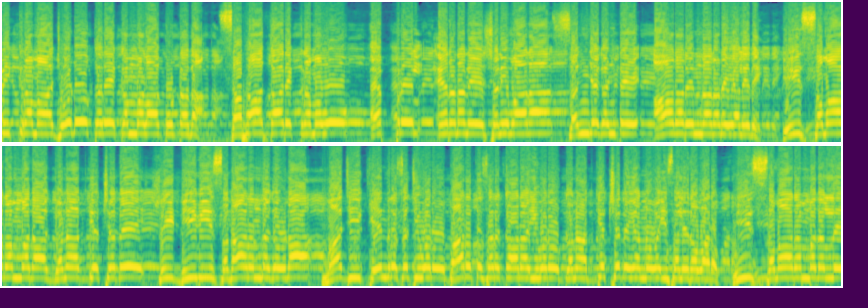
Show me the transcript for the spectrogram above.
ವಿಕ್ರಮ ಜೋಡೋಕರೆ ಕಂಬಳ ಕೂಟದ ಸಭಾ ಕಾರ್ಯಕ್ರಮವು ಏಪ್ರಿಲ್ ಎರಡನೇ ಶನಿವಾರ ಸಂಜೆ ಗಂಟೆ ಆರರಿಂದ ನಡೆಯಲಿದೆ. ಈ ಸಮಾರಂಭದ ಘನ ಅಧ್ಯಕ್ಷತೆ ಶ್ರೀ ಡಿವಿ ಸದಾನಂದ ಗೌಡ ಮಾಜಿ ಕೇಂದ್ರ ಸಚಿವರು, ಭಾರತ ಸರ್ಕಾರ ಇವರು ಘನ ಅಧ್ಯಕ್ಷತೆಯನ್ನು ವಹಿಸಲಿರುವರು. ಈ ಸಮಾರಂಭದಲ್ಲಿ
